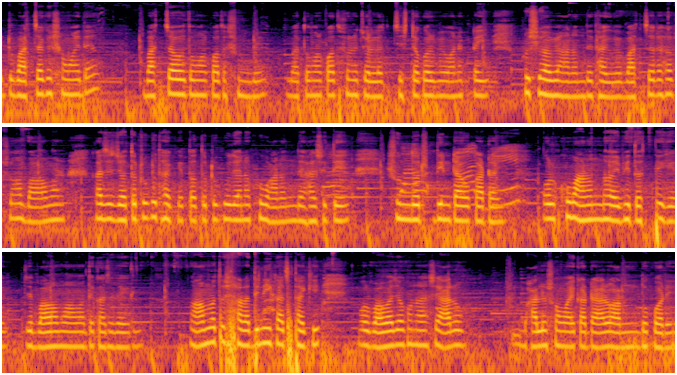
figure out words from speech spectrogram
একটু বাচ্চাকে সময় দাও। বাচ্চাও তোমার কথা শুনবে বা তোমার কথা শুনে চলার চেষ্টা করবে। অনেকটাই খুশি হবে, আনন্দে থাকবে। বাচ্চারা সবসময় বাবা মার কাছে যতটুকু থাকে, ততটুকু যেন খুব আনন্দে, হাসিতে সুন্দর দিনটাও কাটায়। ওর খুব আনন্দ হয় ভিতর থেকে যে বাবা মা আমাদের কাছে দেখলে। আমরা তো সারাদিনই কাছে থাকি। ওর বাবা যখন আসে আরও ভালো সময় কাটায় আরও আনন্দ করে।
